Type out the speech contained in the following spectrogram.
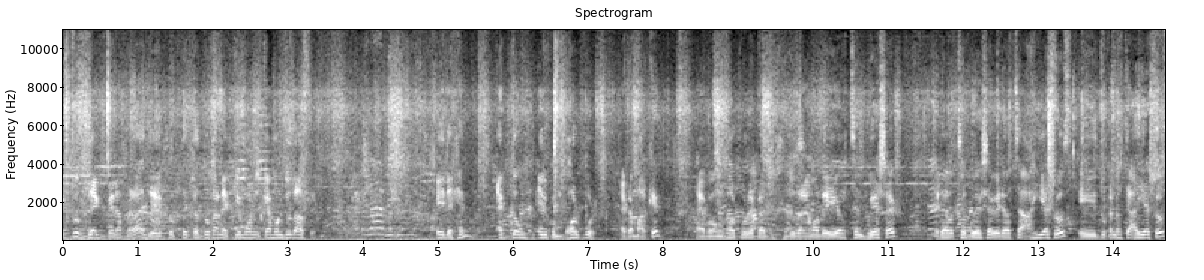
একটু দেখবেন আপনারা যে প্রত্যেকটা দোকানে কেমন কেমন জুতা আছে। এই দেখেন, একদম এরকম ভরপুর একটা মার্কেট এবং ভরপুর একটা জুতা আমাদের এই হচ্ছেন ভুয়া সাহেব। এটা হচ্ছে ভুয়া সাহেব, এটা হচ্ছে আহিয়া শোজ এই দোকানটা হচ্ছে আহিয়া শোজ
